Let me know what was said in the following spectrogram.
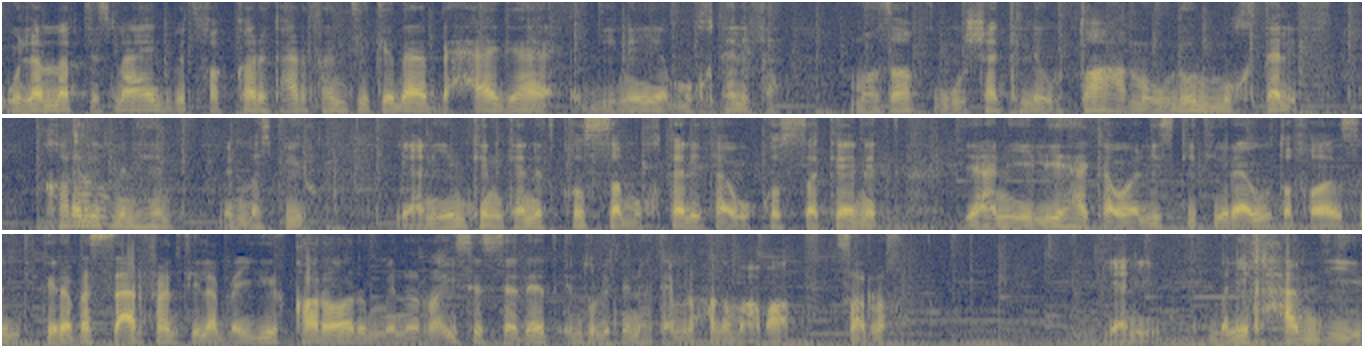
ولما بتسمعك بتفكرك عارفة انت كده بحاجة دينية مختلفة. مذاق وشكل وطعم ولون مختلف. خرجت. من هنا من ماسبيرو. يعني يمكن كانت قصة مختلفة وقصة كانت يعني ليها كواليس كتيره قوي وتفاصيل كتيرة. بس عارفة انت لما يجي قرار من الرئيس السادات أنتوا الاثنين هتعملوا حاجة مع بعض. تصرفوا يعني بليغ حمدي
